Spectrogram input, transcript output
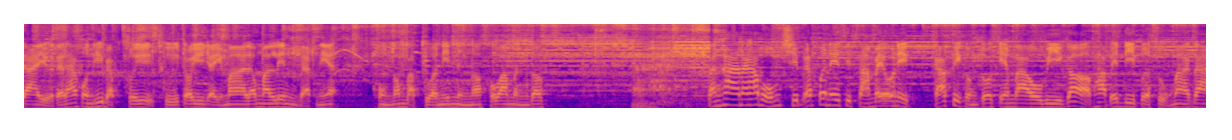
ได้อยู่ แต่ถ้าคนที่แบบเคยถือจอใหญ่ๆมาแล้วมาเล่นแบบนี้คงต้องปรับตัวนิดนึงเนาะเพราะว่ามันก็อ่า ตั้งคานะครับผมชิป Apple A13 Bionic กราฟิกของตัวเกม ROV ก็ภาพ SD เปิดสูงมากได้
